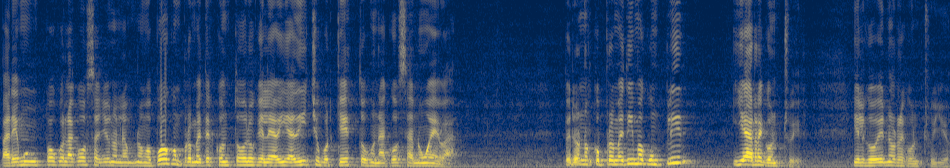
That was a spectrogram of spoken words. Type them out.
paremos un poco la cosa, yo no, me puedo comprometer con todo lo que le había dicho porque esto es una cosa nueva. Pero nos comprometimos a cumplir y a reconstruir. Y el gobierno reconstruyó.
